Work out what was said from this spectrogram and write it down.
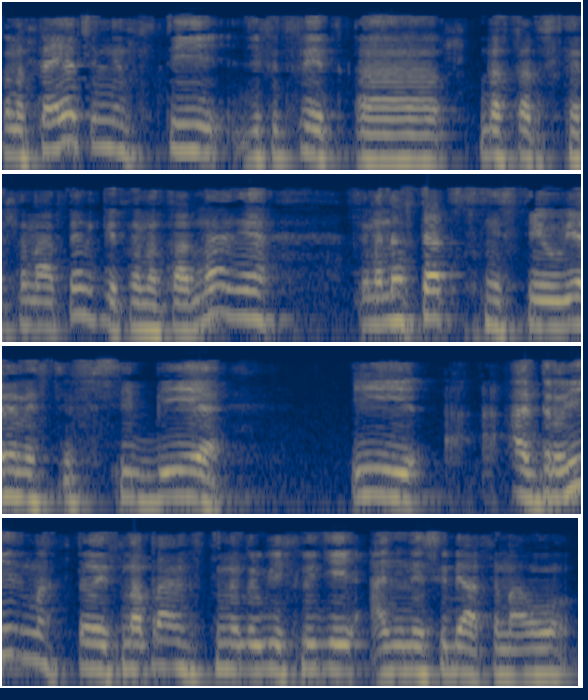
самостоятельности, дефицит э, достаточной самооценки, самосознания, самодостаточности, уверенности в себе и альтруизма, то есть направленности на других людей, а не на себя самого.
